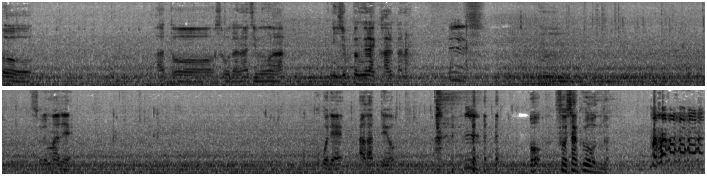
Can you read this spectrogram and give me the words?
おあと、そうだな、自分は20分ぐらいかかるかな。うん。うん。それまで、ここで上がってよ。うん。お、咀嚼音だ。あ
